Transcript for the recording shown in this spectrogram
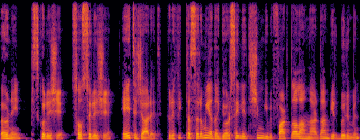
örneğin psikoloji, sosyoloji, e-ticaret, grafik tasarımı ya da görsel iletişim gibi farklı alanlardan bir bölümün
